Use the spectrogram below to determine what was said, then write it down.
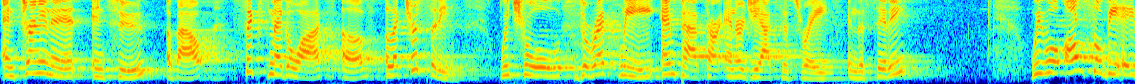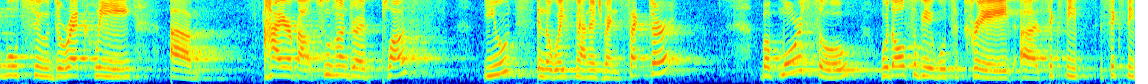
and turning it into about six megawatts of electricity which will directly impact our energy access rates in the city. We will also be able to directly um, hire about 200 plus youths in the waste management sector, but more so, would also be able to create uh, 60,000 60,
